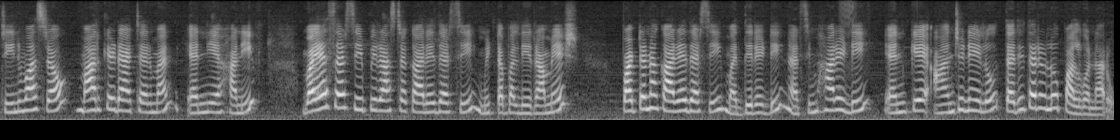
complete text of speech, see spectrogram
Srinivasa Rao market chairman NA Hanif YSRCP రాష్ట్ర కార్యదర్శి మిట్టపల్లి రమేష్ పట్టణ కార్యదర్శి మద్దిరెడ్డి నరసింహారెడ్డి ఎన్కే ఆంజనేయులు తదితరులు పాల్గొన్నారు.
